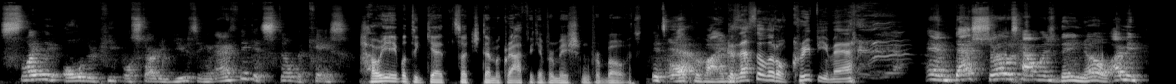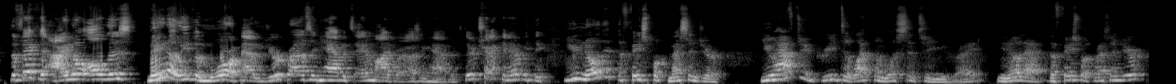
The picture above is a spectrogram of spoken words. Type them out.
slightly older people started using it. And I think it's still the case. How are you able to get such demographic information for both? It's all provided. Because that's a little creepy, man. And that shows how much they know. I mean, the fact that I know all this, they know even more about your browsing habits and my browsing habits. They're tracking everything. You know that the Facebook Messenger you have to agree to let them listen to you, right? You know that the Facebook Messenger,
